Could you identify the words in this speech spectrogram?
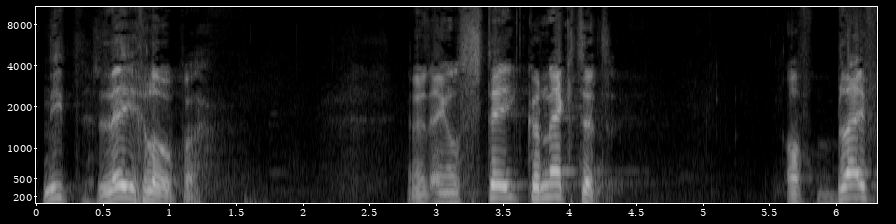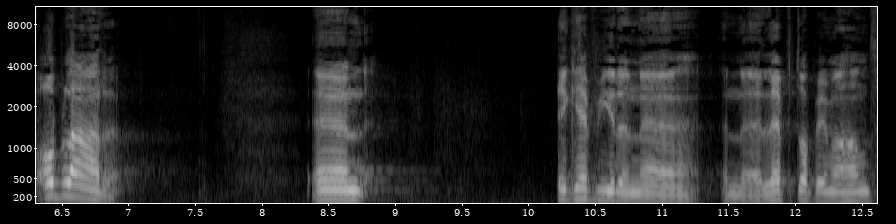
niet leeglopen. In het Engels stay connected. Of blijf opladen. En ik heb hier een, uh, een eh, laptop in mijn hand.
